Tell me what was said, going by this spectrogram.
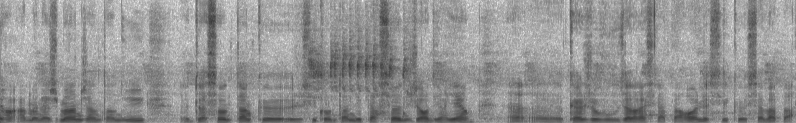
en management, j'ai entendu, de toute façon, tant que je suis content des personnes, je leur dis rien. Hein, euh, quand je vous adresse la parole, c'est que ça va pas.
